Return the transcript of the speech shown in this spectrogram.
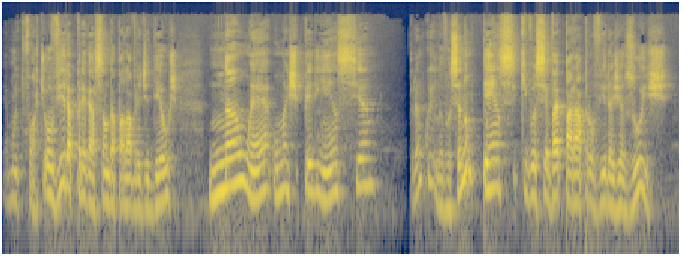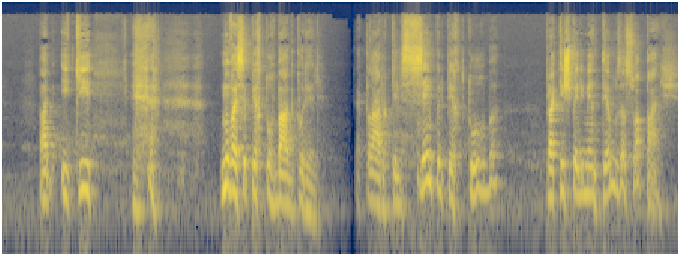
É muito forte. Ouvir a pregação da palavra de Deus não é uma experiência tranquila. Você não pense que você vai parar para ouvir a Jesus sabe? e que não vai ser perturbado por ele. É claro que ele sempre perturba para que experimentemos a sua paz.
